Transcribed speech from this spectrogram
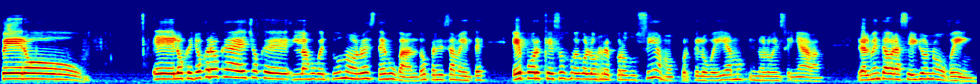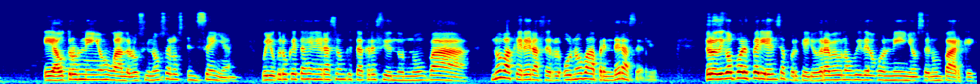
Pero eh, lo que yo creo que ha hecho que la juventud no lo esté jugando precisamente es porque esos juegos los reproducíamos, porque lo veíamos y no lo enseñaban. Realmente ahora si ellos no ven eh, a otros niños jugándolos, si no se los enseñan, pues yo creo que esta generación que está creciendo no va, no va a querer hacerlo o no va a aprender a hacerlo. Te lo digo por experiencia porque yo grabé unos videos con niños en un parque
